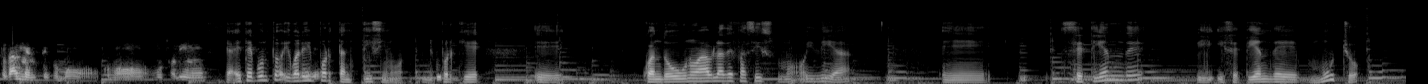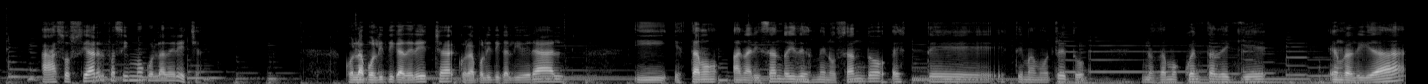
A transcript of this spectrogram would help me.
totalmente como, como Mussolini. Este punto igual es importantísimo, porque eh, cuando uno habla de fascismo hoy día, eh, se tiende, y, se tiende mucho, a asociar el fascismo con la derecha, con la política derecha, con la política liberal, y estamos analizando y desmenuzando este, este mamotreto, y nos damos cuenta de que en realidad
